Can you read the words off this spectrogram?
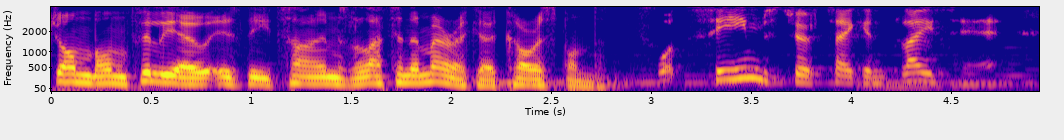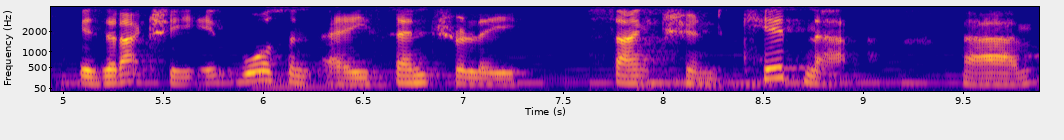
John Bonfilio is the Times Latin America correspondent. What seems to have taken place here is that actually it wasn't a centrally sanctioned kidnap um,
